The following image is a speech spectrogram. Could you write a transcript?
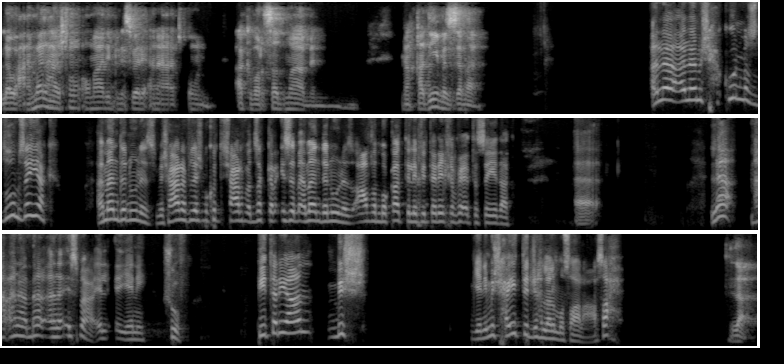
لو عملها شون أومالي بالنسبة لي أنا هتكون أكبر صدمة من من قديم الزمان. أنا أنا مش حكون مصدوم زيك. أماندا نونز مش عارف ليش ما كنتش عارف أتذكر اسم أماندا نونز أعظم مقاتله في تاريخ فئة السيدات. آه لا ما أنا ما أنا اسمع يعني شوف بيتر يان مش يعني مش حيتجه للمصارعة صح؟ لا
